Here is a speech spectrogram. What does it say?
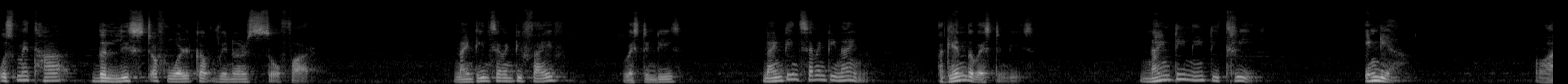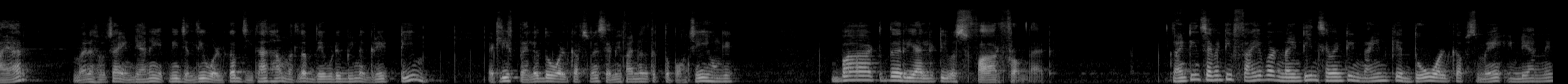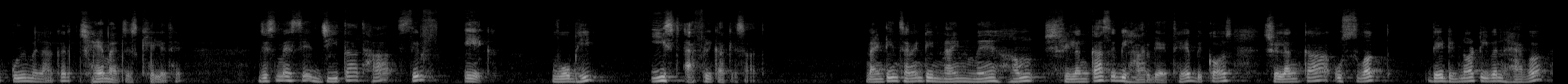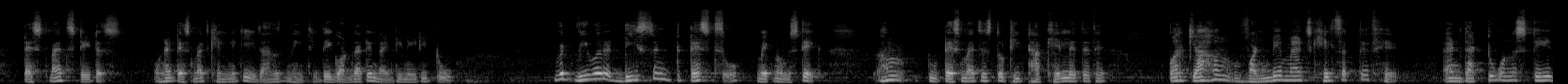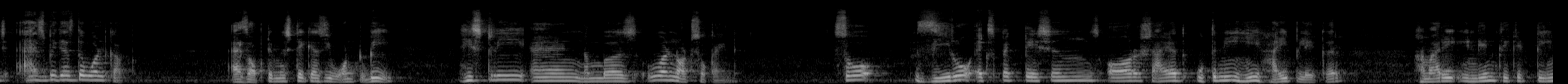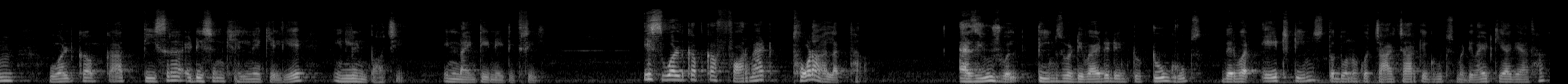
उसमें था the list of world cup winners so far 1975 West Indies 1979 again the West Indies 1983 India वाह यार मैंने सोचा इंडिया ने इतनी जल्दी वर्ल्ड कप जीता था मतलब they would been a great team at least पहले दो वर्ल्ड कप्स में सेमीफाइनल तक तो पहुँचे ही होंगे। But the reality was far from that 1975 और 1979 के दो वर्ल्ड कप्स में इंडिया ने कुल मिलाकर छः मैचेस खेले थे, जिसमें से जीता था सिर्फ़ एक, वो भी ईस्ट अफ्रीका के साथ। 1979 में हम श्रीलंका से भी हार गए थे बिकॉज़ श्रीलंका उस वक्त they did not even have a test match status उन्हें टेस्ट मैच खेलने की इजाज़त नहीं थी. They got that in 1982 but we were a decent test so make no mistake हम टू टेस्ट मैचेस तो ठीक ठाक खेल लेते थे. पर क्या हम वनडे मैच खेल सकते थे? And that too on a stage as big as the world cup as optimistic as you want to be history and numbers were not so kind so zero expectations और शायद उतनी ही hype लेकर हमारी Indian cricket team world cup का तीसरा addition खेलने के लिए इंग्लैंड पहुँची इन 1983 इस वर्ल्ड कप का फॉर्मेट थोड़ा अलग था. As usual teams were divided into two groups there were eight teams तो दोनों को चार चार के ग्रुप्स में डिवाइड किया गया था.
